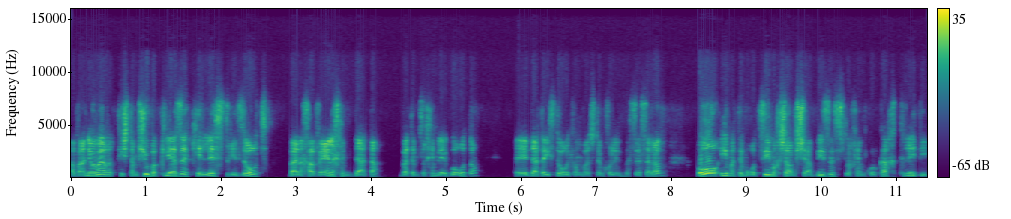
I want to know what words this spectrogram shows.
אבל אני אומר, תשתמשו בכלי הזה כ-last resort, בהנחה ואין לכם דאטה, ואתם צריכים לאגור אותו, דאטה היסטורי כמובן שאתם יכולים להתבסס עליו, או אם אתם רוצים עכשיו שה business שלכם כל כך קריטי,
